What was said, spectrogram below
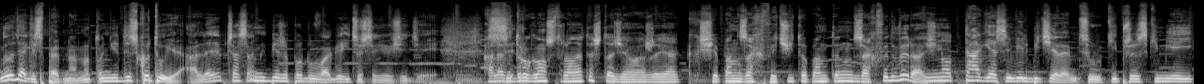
No jak jest pewna, no to nie dyskutuje, ale czasami bierze pod uwagę i coś takiego się dzieje. Ale w drugą stronę też to działa, że jak się pan zachwyci, to pan ten zachwyt wyrazi. No tak, ja jestem wielbicielem córki, przede wszystkim jej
